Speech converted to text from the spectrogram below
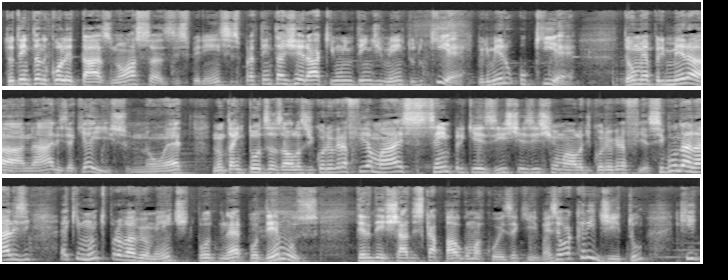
tô tentando coletar as nossas experiências para tentar gerar aqui um entendimento do que é. Primeiro, o que é. Então, minha primeira análise aqui é isso. Não é, não está em todas as aulas de coreografia, mas sempre que existe, existe uma aula de coreografia. Segunda análise é que muito provavelmente, né, podemos ter deixado escapar alguma coisa aqui, mas eu acredito que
